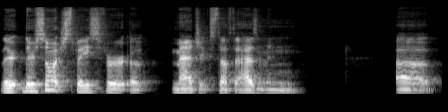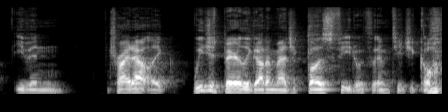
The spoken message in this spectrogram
there, there's so much space for uh, magic stuff that hasn't been uh, even tried out. Like we just barely got a magic buzz feed with MTG Gold.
